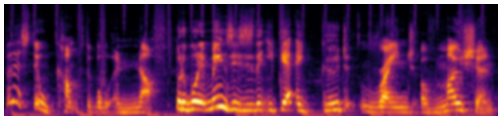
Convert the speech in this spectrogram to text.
but they're still comfortable enough. But what it means is, is that you get a good range of motion.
